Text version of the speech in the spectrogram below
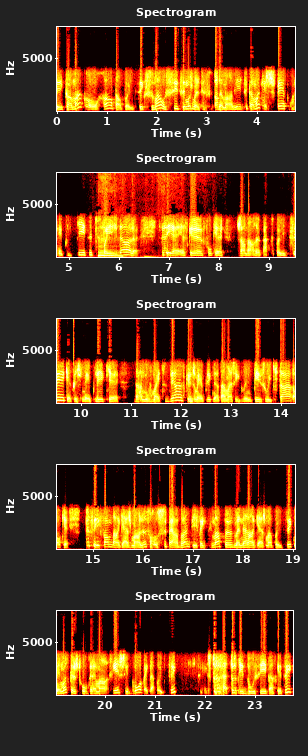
c'est comment qu'on rentre en politique? Souvent aussi, tu sais, moi, je me le fais souvent demander, tu sais, comment que je fais pour m'impliquer? Tu sais, puis c'est pas Mm. évident, là. Tu sais, euh, est-ce qu'il faut que j'entre dans un parti politique? Est-ce que je m'implique euh, dans le mouvement étudiant? Est-ce que je m'implique notamment chez Greenpeace ou Équiterre? Donc, euh, toutes ces formes d'engagement-là sont super bonnes, puis effectivement peuvent mener à l'engagement politique. Mais moi, ce que je trouve vraiment riche et beau avec la politique, c'est que tu touches à tous les dossiers. Parce que, tu sais,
